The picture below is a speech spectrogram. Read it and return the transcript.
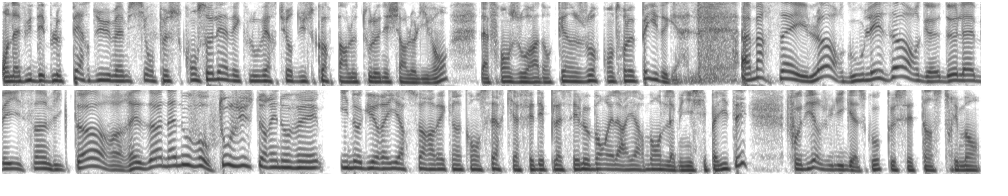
On a vu des bleus perdus, même si on peut se consoler avec l'ouverture du score par le Toulonnais Charles Olivant. La France jouera dans 15 jours contre le Pays de Galles. À Marseille, l'orgue ou les orgues de l'abbaye Saint-Victor résonnent à nouveau. Tout juste rénové, inauguré hier soir avec un concert qui a fait déplacer le banc et l'arrière-banc de la municipalité. Faut dire, Julie Gasco, que cet instrument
